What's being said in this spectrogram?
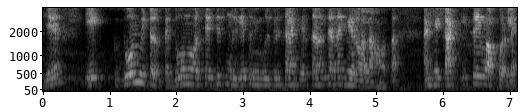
घेर एक दोन मीटरचा आहे. दोन वर्षाचीच मुलगी तुम्ही बोलतील काय घेर? कारण त्यांना घेरवाला हा होता. आणि हे काठ इथेही वापरलंय.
